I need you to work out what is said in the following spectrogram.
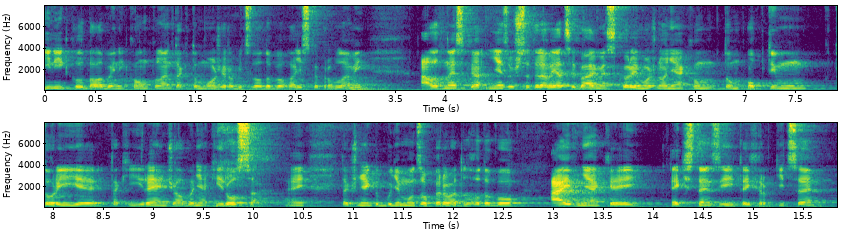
iný klub alebo iný komponent, tak to môže robiť z dlhodobého hľadiska problémy. Ale dneska, dnes už sa teda viacej bavíme skôr možno o nejakom tom optimum, ktorý je taký range alebo nejaký rozsah. Hej? Takže niekto bude môcť operovať dlhodobo aj v nejakej extenzii tej chrbtice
